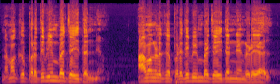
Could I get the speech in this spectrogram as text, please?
நமக்கு பிரதிபிம்ப சைதன்யம். அவங்களுக்கு பிரதிபிம்ப சைதன்யம் கிடையாது.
